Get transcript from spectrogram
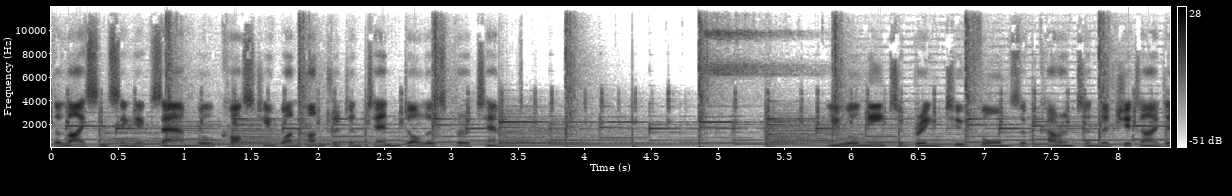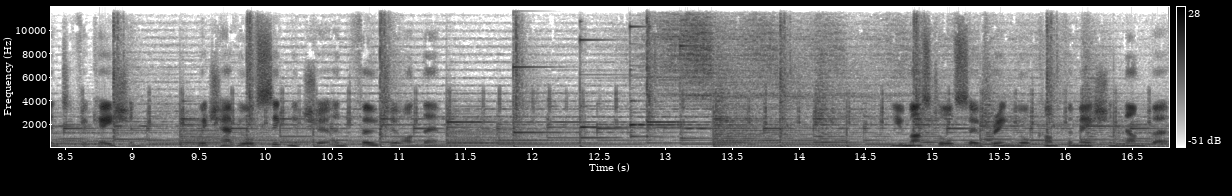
The licensing exam will cost you $110 per attempt. You will need to bring two forms of current and legit identification, which have your signature and photo on them. You must also bring your confirmation number,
